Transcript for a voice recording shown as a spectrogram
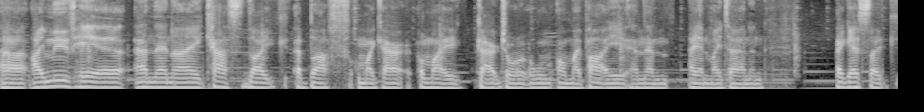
uh, I move here and then I cast like a buff on my char- on my character or on, my party and then I end my turn and I guess like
